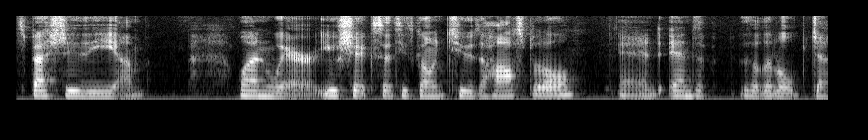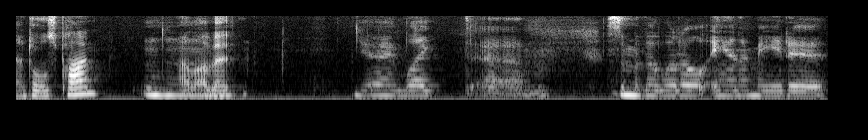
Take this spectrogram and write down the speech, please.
especially the um, one where Yushik says he's going to the hospital and ends up with a little genitals pun. I love it. Yeah, I liked um, some of the little animated.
